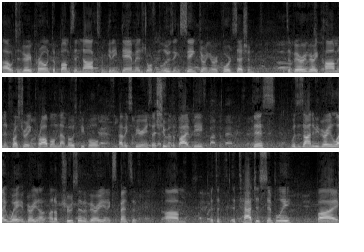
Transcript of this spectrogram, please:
uh, which is very prone to bumps and knocks from getting damaged or from losing sync during a record session. It's a very, very common and frustrating problem that most people have experienced that shoot with the 5D. This was designed to be very lightweight and very unobtrusive and very inexpensive. Um, it attaches simply by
